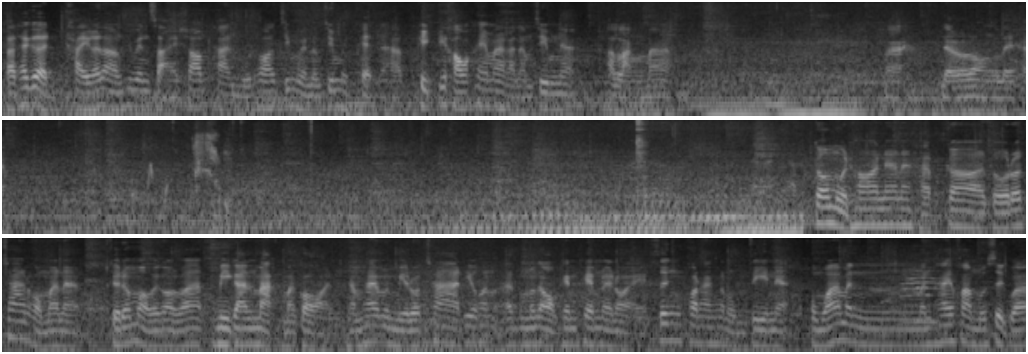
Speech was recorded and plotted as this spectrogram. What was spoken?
แต่ถ้าเกิดใครก็ตามที่เป็นสายชอบทานหมูทอดจิ้มกับน้ำจิ้มเผ็ดๆนะครับพริกที่เขาให้มากับน้ำจิ้มเนี่ยอลังมาก มา เดี๋ยวเราลองกันเลยครับ ตัวหมูทอดเนี่ยนะครับก็ตัวรสชาติของมันอะคือต้องบอกไว้ก่อนว่ามีการหมักมาก่อนทำให้มันมีรสชาติที่ค่อนมันออกเค็มๆหน่อยๆซึ่งพอทานขนมจีนเนี่ยผมว่ามันมันให้ความรู้สึกว่า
